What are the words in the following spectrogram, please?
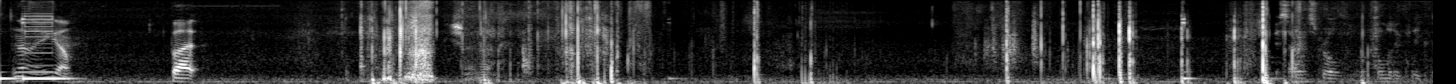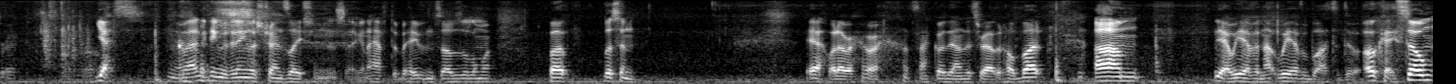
No, there you go. But. Sure that- Besides scrolls politically correct. Yes. You know, anything with an English translation is going to have to behave themselves a little more. But listen. Yeah, whatever. Or, Let's not go down this rabbit hole. But um, yeah, we have a we have a lot to do. Okay, so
